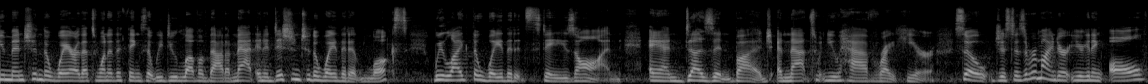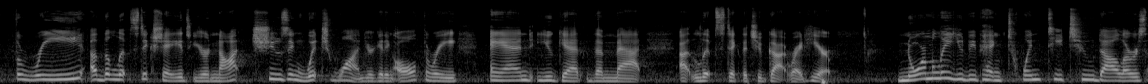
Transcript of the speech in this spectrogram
you mentioned the wear. That's one of the things that we do love about a matte. In addition to the way that it looks, we like the way that it stays on and doesn't budge. And that's what you have right here. So just as a reminder, you're getting all three of the lipstick shades. You're not choosing which one. You're getting all three and you get the matte uh, lipstick that you've got right here. Normally, you'd be paying $22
